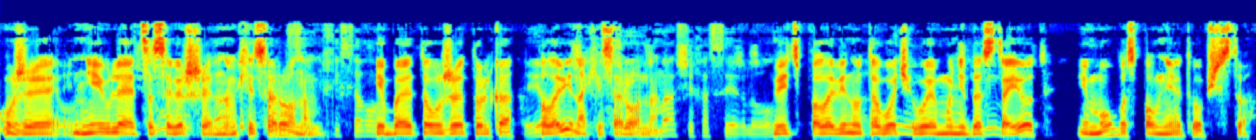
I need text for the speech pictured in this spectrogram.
уже не является совершенным хисароном, ибо это уже только половина хисарона. Ведь половину того, чего ему не достает, ему восполняет общество.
